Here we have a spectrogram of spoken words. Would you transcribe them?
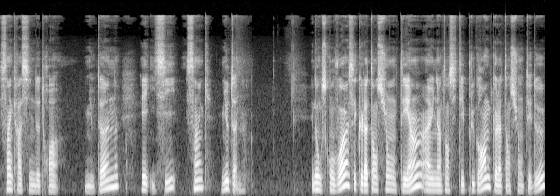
5 racines de 3 newtons et ici 5 newtons. Et donc ce qu'on voit, c'est que la tension T1 a une intensité plus grande que la tension T2,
